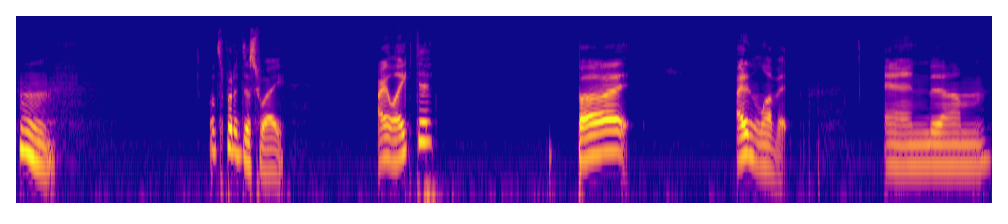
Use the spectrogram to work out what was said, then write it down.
hmm let's put it this way I liked it, but I didn't love it. And um,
